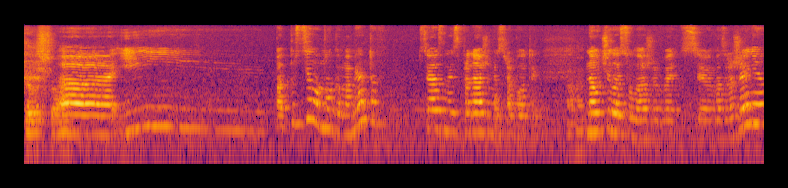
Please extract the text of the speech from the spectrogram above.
Хорошо. А, И подпустила много моментов, связанных с продажами, с работой. Ага. Научилась улаживать э, возражения,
